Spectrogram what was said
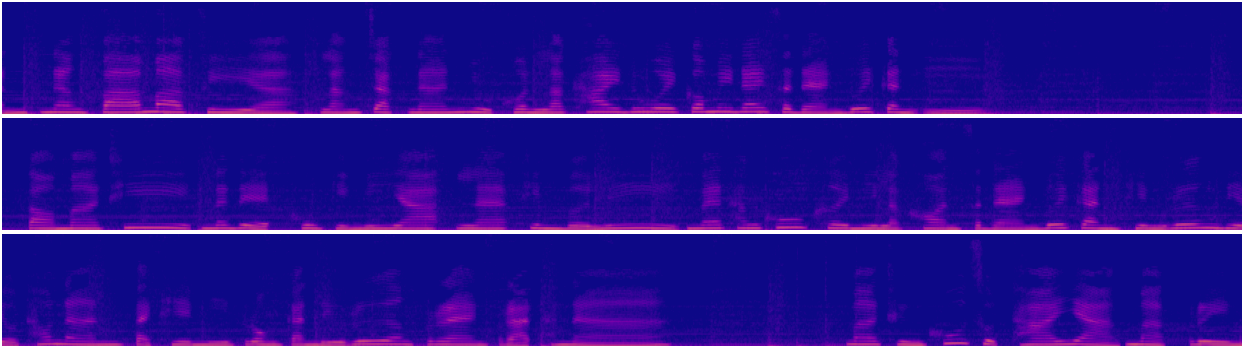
น นางฟ้ามาเฟีย หลังจากนั้นอยู่คนละค่ายด้วยก็ไม่ได้แสดงด้วยกันอีกต่อมาที่ณเดชคูกิมิยะ และคิมเบอร์รี่ แม้ทั้งคู่เคยมีละครแสดงด้วยกันเพียงเรื่องเดียวเท่านั้น แต่เคมีตรงกันในเรื่องแรงปรารถนา มาถึงคู่สุดท้ายอย่างหมากปริน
